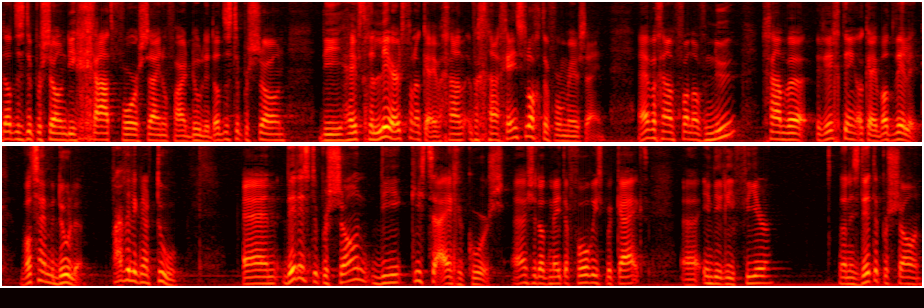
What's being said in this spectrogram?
dat is de persoon die gaat voor zijn of haar doelen. Dat is de persoon die heeft geleerd van oké, we, gaan, we gaan geen slachtoffer meer zijn. we gaan vanaf nu gaan we richting oké, wat wil ik? Wat zijn mijn doelen? Waar wil ik naartoe? En dit is de persoon die kiest zijn eigen koers. als je dat metaforisch bekijkt uh, in die rivier, dan is dit de persoon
